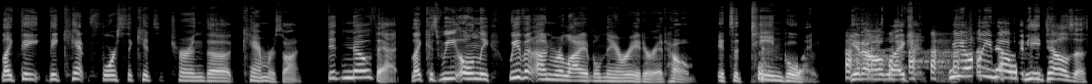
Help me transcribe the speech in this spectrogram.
Like they they can't force the kids to turn the cameras on. Didn't know that. Like because we only we have an unreliable narrator at home. It's a teen boy. You know, like we only know what he tells us.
